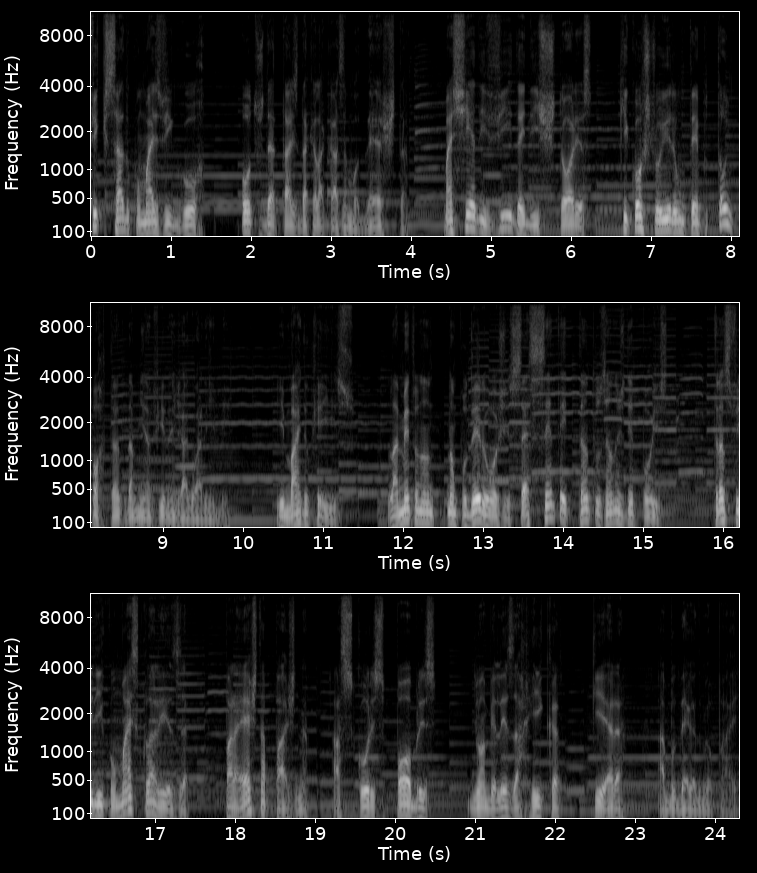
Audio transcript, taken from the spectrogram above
fixado com mais vigor outros detalhes daquela casa modesta, mas cheia de vida e de histórias que construíram um tempo tão importante da minha vida em Jaguaribe. E mais do que isso, lamento não, não poder hoje, sessenta e tantos anos depois, transferir com mais clareza para esta página as cores pobres de uma beleza rica que era a bodega do meu pai.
